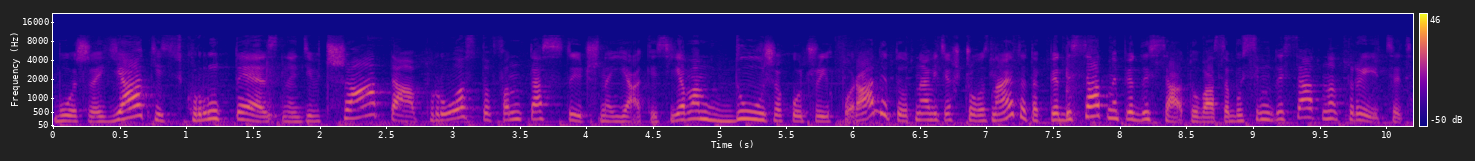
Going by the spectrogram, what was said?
Боже, якість крутезна, дівчата, просто фантастична якість. Я вам дуже хочу їх порадити. От навіть якщо ви знаєте, так 50 на 50 у вас або 70 на 30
